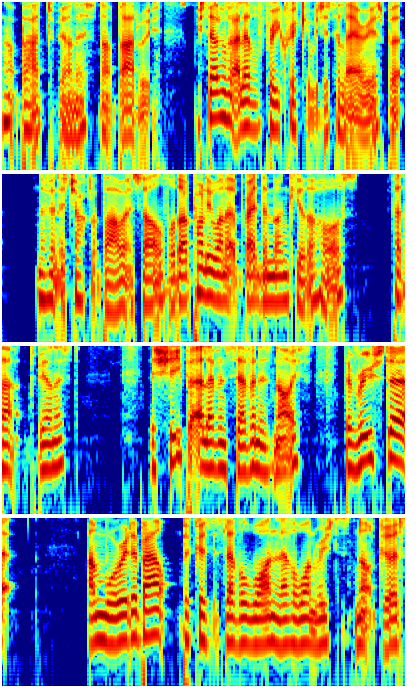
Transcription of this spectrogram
Not bad, to be honest. Not bad. We, we still haven't got a level 3 cricket, which is hilarious, but nothing the chocolate bar won't solve. Although I probably want to upgrade the monkey or the horse for that, to be honest. The sheep at 11.7 is nice. The rooster, I'm worried about because it's level 1. Level 1 rooster's not good.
